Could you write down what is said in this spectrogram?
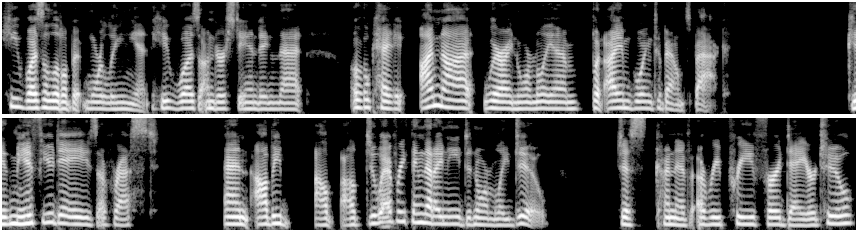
he was a little bit more lenient. He was understanding that, okay, I'm not where I normally am, but I am going to bounce back. Give me a few days of rest and I'll be I'll I'll do everything that I need to normally do. Just kind of a reprieve for a day or two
